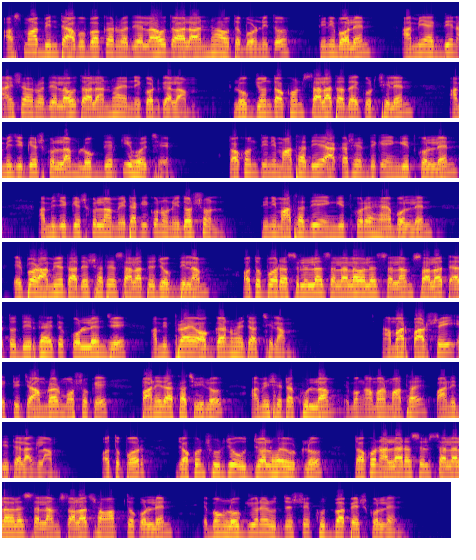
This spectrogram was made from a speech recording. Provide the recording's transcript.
আসমা বিনতে আবু বকর রদিয়াল্লাহ তাল্লাহা হতে বর্ণিত। তিনি বলেন, আমি একদিন আয়সা রদিয়াল্লাহ এর নিকট গেলাম। লোকজন তখন সালাত আদায় করছিলেন। আমি জিজ্ঞেস করলাম, লোকদের কি হয়েছে? তখন তিনি মাথা দিয়ে আকাশের দিকে ইঙ্গিত করলেন, আমি জিজ্ঞেস করলাম, এটা কি কোনো নিদর্শন? তিনি মাথা দিয়ে ইঙ্গিত করে হ্যাঁ বললেন। এরপর আমিও তাদের সাথে সালাতে যোগ দিলাম। অতপর রসুল্লাহ সাল্লাহ সাল্লাম সালাত এত দীর্ঘায়িত করলেন যে, আমি প্রায় অজ্ঞান হয়ে যাচ্ছিলাম। আমার পার্শ্বেই একটি চামড়ার মশকে পানি রাখা ছিল। আমি সেটা খুললাম এবং আমার মাথায় পানি দিতে লাগলাম। অতপর যখন সূর্য উজ্জ্বল হয়ে উঠল, তখন আল্লাহ রসুল সাল্লাহ সাল্লাম সলাদ সমাপ্ত করলেন এবং লোকজনের উদ্দেশ্যে খুদ্া পেশ করলেন।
